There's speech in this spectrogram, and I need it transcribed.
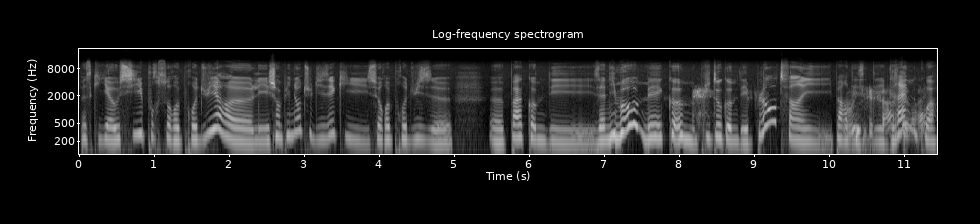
Parce qu'il y a aussi, pour se reproduire, euh, les champignons, tu disais qu'ils se reproduisent euh, euh, pas comme des animaux, mais comme plutôt comme des plantes, enfin, ils- par Oui, des, ça, graines, quoi.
